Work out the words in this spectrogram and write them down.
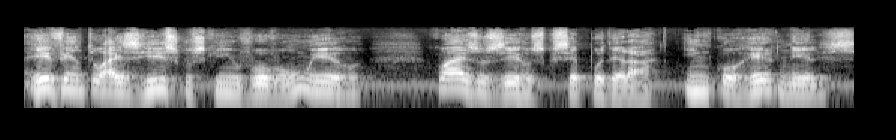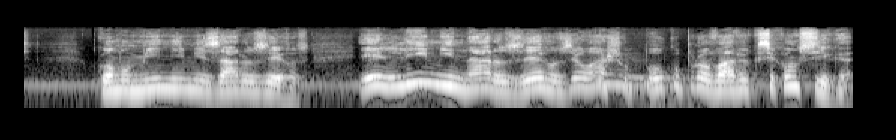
eventuais riscos que envolvam um erro, quais os erros que você poderá incorrer neles, como minimizar os erros. Eliminar os erros, eu acho hum. pouco provável que você consiga.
